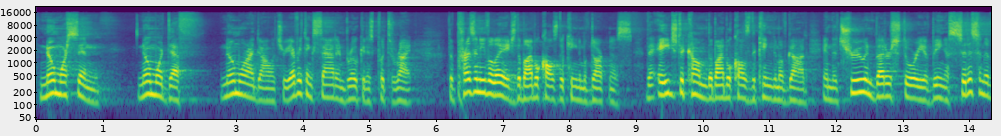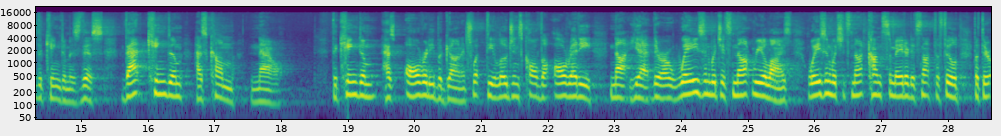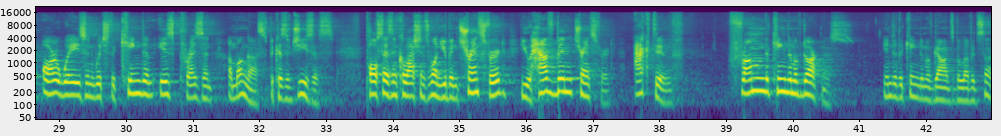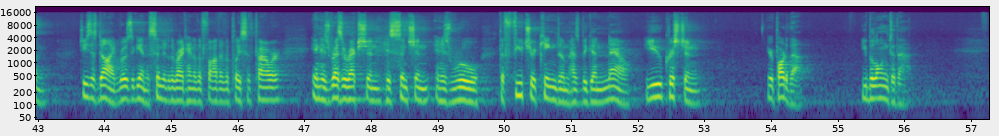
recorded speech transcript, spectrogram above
No more sin, no more death, no more idolatry. Everything sad and broken is put to right. The present evil age, the Bible calls the kingdom of darkness. The age to come, the Bible calls the kingdom of God. And the true and better story of being a citizen of the kingdom is this that kingdom has come now. The kingdom has already begun. It's what theologians call the already not yet. There are ways in which it's not realized, ways in which it's not consummated, it's not fulfilled, but there are ways in which the kingdom is present among us because of Jesus. Paul says in Colossians 1 you've been transferred, you have been transferred, active from the kingdom of darkness into the kingdom of God's beloved Son. Jesus died, rose again, ascended to the right hand of the Father, the place of power in his resurrection, his ascension, and his rule. The future kingdom has begun now. You, Christian, you're a part of that. You belong to that.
